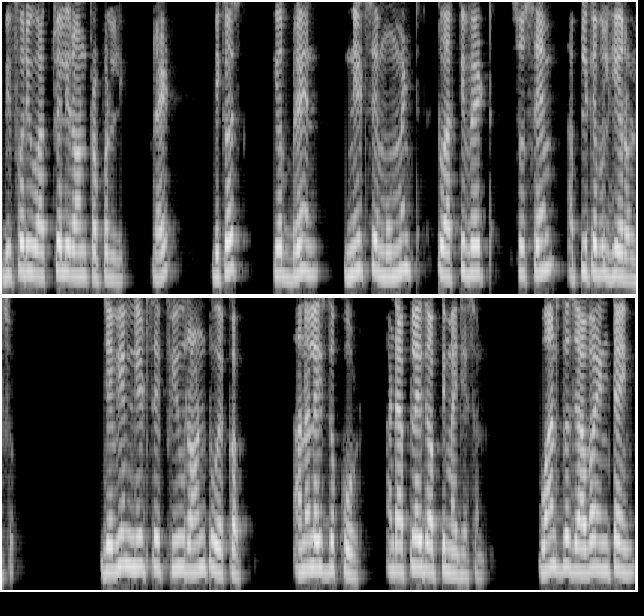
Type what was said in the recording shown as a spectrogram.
before you actually run properly right? Because your brain needs a moment to activate so same applicable here also. Jvm needs a few run to wake up analyze the code and apply the optimization. Once the java in time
